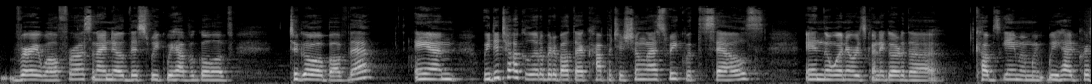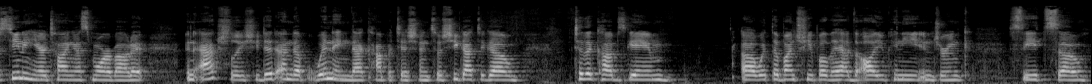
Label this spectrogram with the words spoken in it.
very well for us. And I know this week we have a goal of to go above that. And we did talk a little bit about that competition last week with the sales, and the winner was going to go to the Cubs game, and we, we had Christina here telling us more about it. And actually, she did end up winning that competition, so she got to go to the Cubs game uh, with a bunch of people. They had the all you can eat and drink seats, so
